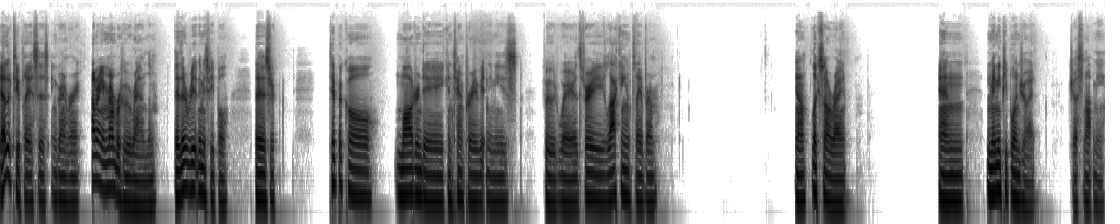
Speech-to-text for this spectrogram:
The other two places in Grande Prairie, I don't even remember who ran them. They're, they're Vietnamese people. There's your typical modern day contemporary Vietnamese food where it's very lacking in flavor. You know, looks all right. And many people enjoy it. Just not me.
